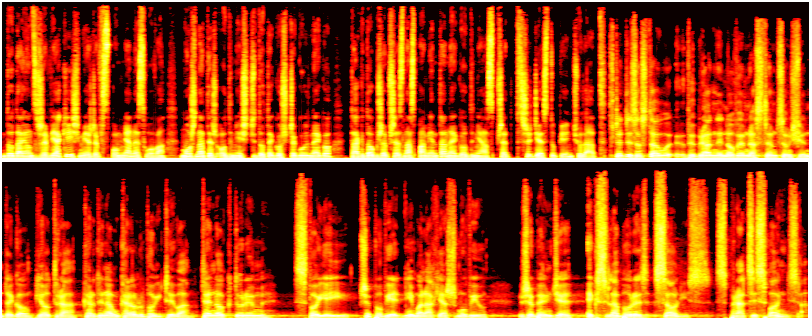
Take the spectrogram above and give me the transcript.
dodając, że w jakiejś mierze wspomniane słowa można też odnieść do tego szczególnego, tak dobrze przez nas pamiętanego dnia sprzed 35 lat. Wtedy został wybrany nowym następcą świętego Piotra kardynał Karol Wojtyła, ten, o którym w swojej przepowiedni Malachiasz mówił, że będzie ex labore solis, z pracy słońca,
